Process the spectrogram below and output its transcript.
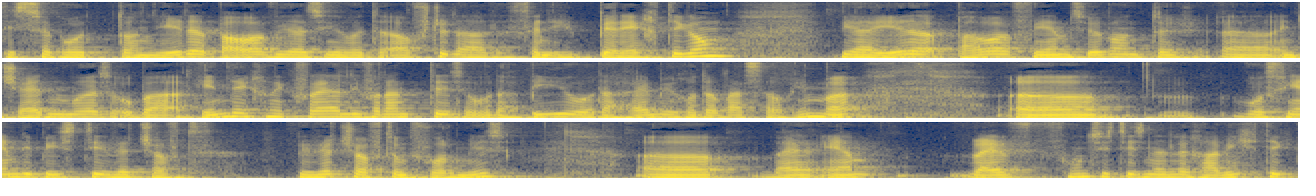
deshalb hat dann jeder Bauer, wie er sich halt aufstellt, auch seine Berechtigung wie ja jeder Bauer für ihn selber unter, äh, entscheiden muss, ob er ein gentechnikfreier Lieferant ist oder Bio oder Heimlich oder was auch immer, äh, was für ihn die beste Wirtschaft, Bewirtschaftungsform ist. Äh, weil, er, weil für uns ist das natürlich auch wichtig,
